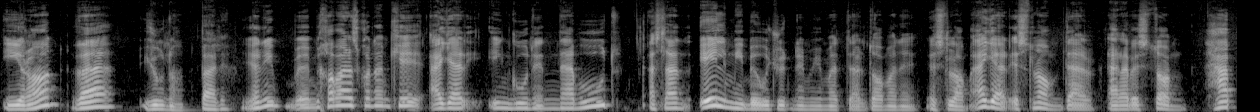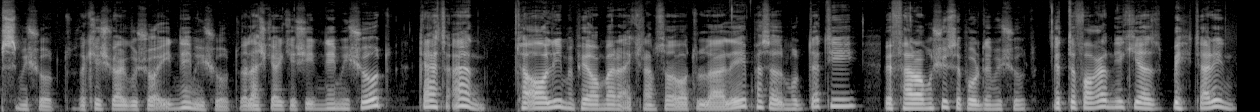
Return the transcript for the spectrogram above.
ایران و یونان. بله. یعنی می‌خوام ارز کنم که اگر این گونه نبود اصلا علمی به وجود نمیومد در دامن اسلام. اگر اسلام در عربستان حبس می‌شد و کشورگشایی نمی‌شد و لشکرکشی نمی‌شد قطعا تعالیم پیامبر اکرم صلوات الله علیه پس از مدتی به فراموشی سپرده می‌شد. اتفاقا یکی از بهترین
